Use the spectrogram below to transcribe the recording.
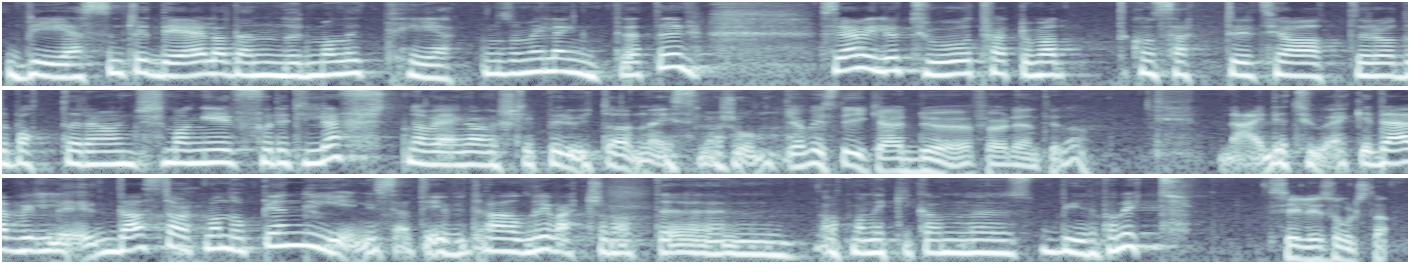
vesentlig del av den normaliteten som vi lengter etter. Så jeg vil jo tro tvert om at konserter, teater og debattarrangementer får et løft når vi en gang slipper ut av denne isolasjonen. Ja, Hvis de ikke er døde før den tid, da? Nei, det tror jeg ikke. Vil, da starter man opp i en ny initiativ. Det har aldri vært sånn at, at man ikke kan begynne på nytt. Silje Solstad.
